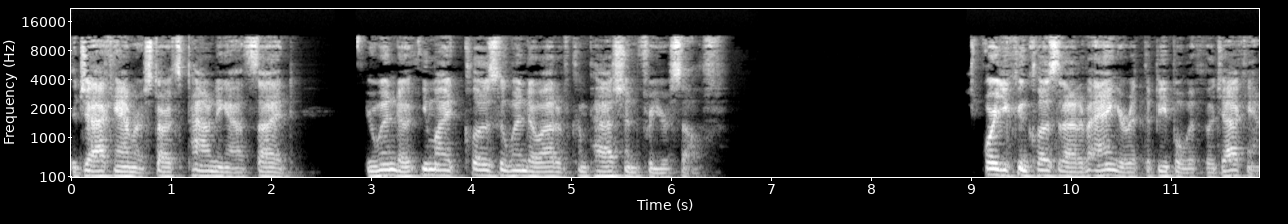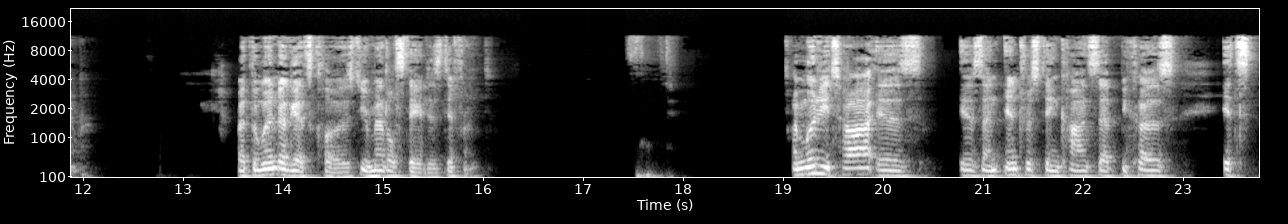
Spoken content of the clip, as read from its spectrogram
the jackhammer starts pounding outside your window. You might close the window out of compassion for yourself. Or you can close it out of anger at the people with the jackhammer. But the window gets closed, your mental state is different. A mudita is is an interesting concept because it's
